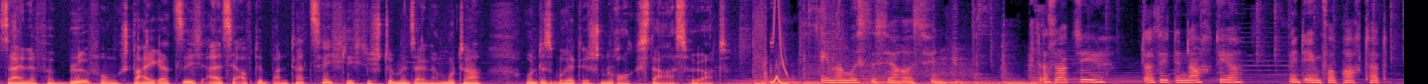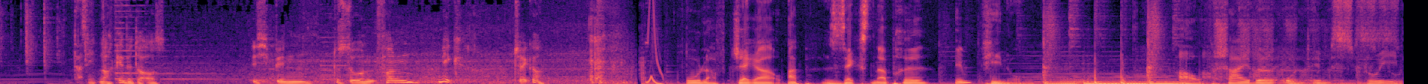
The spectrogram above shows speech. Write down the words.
Seine Verblüffung steigert sich, als er auf dem Band tatsächlich die Stimmen seiner Mutter und des britischen Rockstars hört. Emma muss es herausfinden. Da sagt sie, dass sie die Nacht hier mit ihm verbracht hat. Das sieht nach Gewitter aus. Ich bin der Sohn von Mick Jagger. Olaf Jagger ab 6. April im Kino. Auf Scheibe und im Stream.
